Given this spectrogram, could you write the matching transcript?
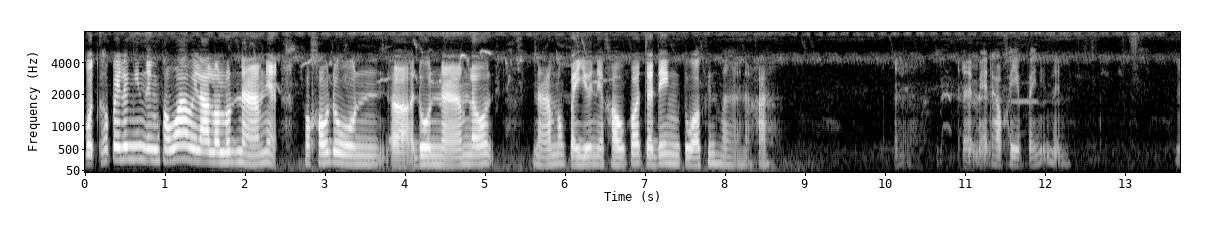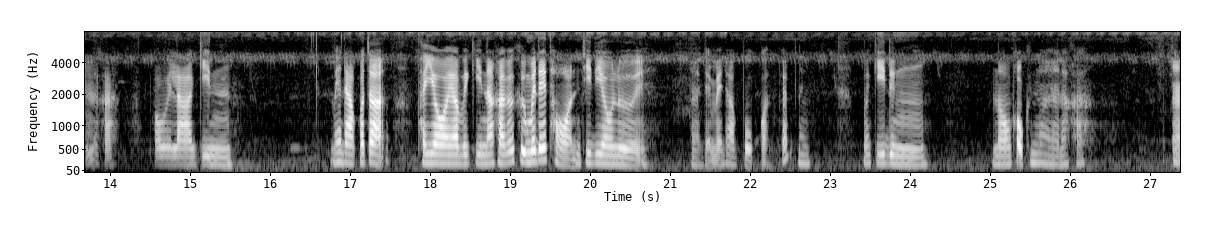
กดเข้าไปเรื่องนิดนึงเพราะว่าเวลาเราลดน้ำเนี่ยพอเขาโดนเอ่อโดนน้ำแล้วน้ำลงไปเยอะเนี่ยเขาก็จะเด้งตัวขึ้นมานะคะแม่ดาวขยับไปนิดนึงนี่นะคะพอเวลากิน แม่ดาวก็จะทยอยเอาไปกินนะคะ ก็คือไม่ได้ถอนทีเดียวเลยอ่าเดี๋ยวแม่ดาวปลูกก่อนแป๊บหนึ่งเมื่อกี้ดึงน้องเขาขึ้นมานะคะอ่า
